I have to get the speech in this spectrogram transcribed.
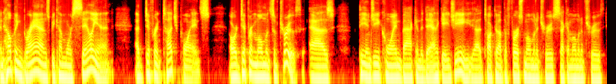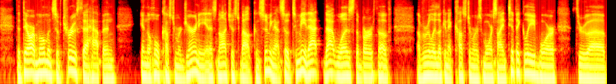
and helping brands become more salient at different touch points or different moments of truth as P&G coined back in the day. I think AG uh, talked about the first moment of truth, second moment of truth, that there are moments of truth that happen in the whole customer journey and it's not just about consuming that. So to me that that was the birth of of really looking at customers more scientifically more through a,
